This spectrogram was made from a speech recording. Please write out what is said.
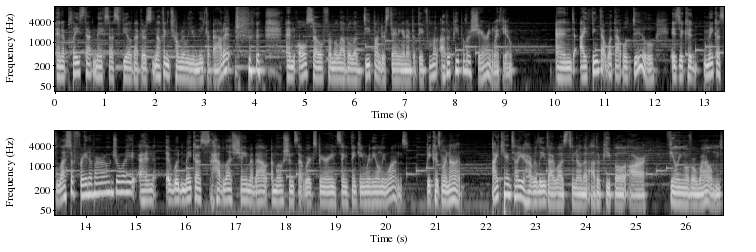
in a place that makes us feel that there's nothing terminally unique about it. and also from a level of deep understanding and empathy from what other people are sharing with you. And I think that what that will do is it could make us less afraid of our own joy and it would make us have less shame about emotions that we're experiencing, thinking we're the only ones, because we're not. I can't tell you how relieved I was to know that other people are feeling overwhelmed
